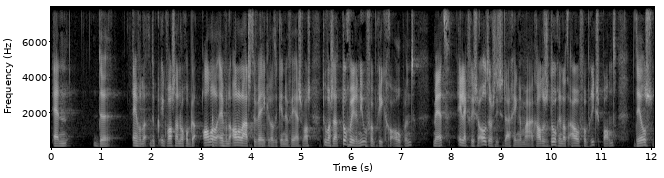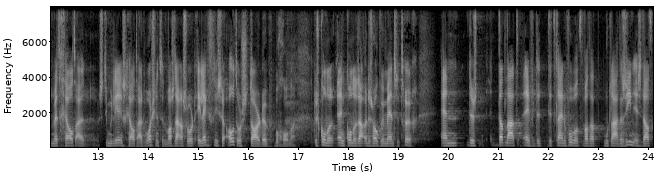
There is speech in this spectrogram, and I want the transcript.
En de, een van de ik was daar nog op de aller, een van de allerlaatste weken dat ik in de VS was. Toen was daar toch weer een nieuwe fabriek geopend met elektrische auto's die ze daar gingen maken. Hadden ze toch in dat oude fabriekspand, deels met geld uit, stimuleringsgeld uit Washington, was daar een soort elektrische auto-startup begonnen. Dus konden, en konden daar dus ook weer mensen terug. En dus dat laat even dit, dit kleine voorbeeld, wat dat moet laten zien, is dat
